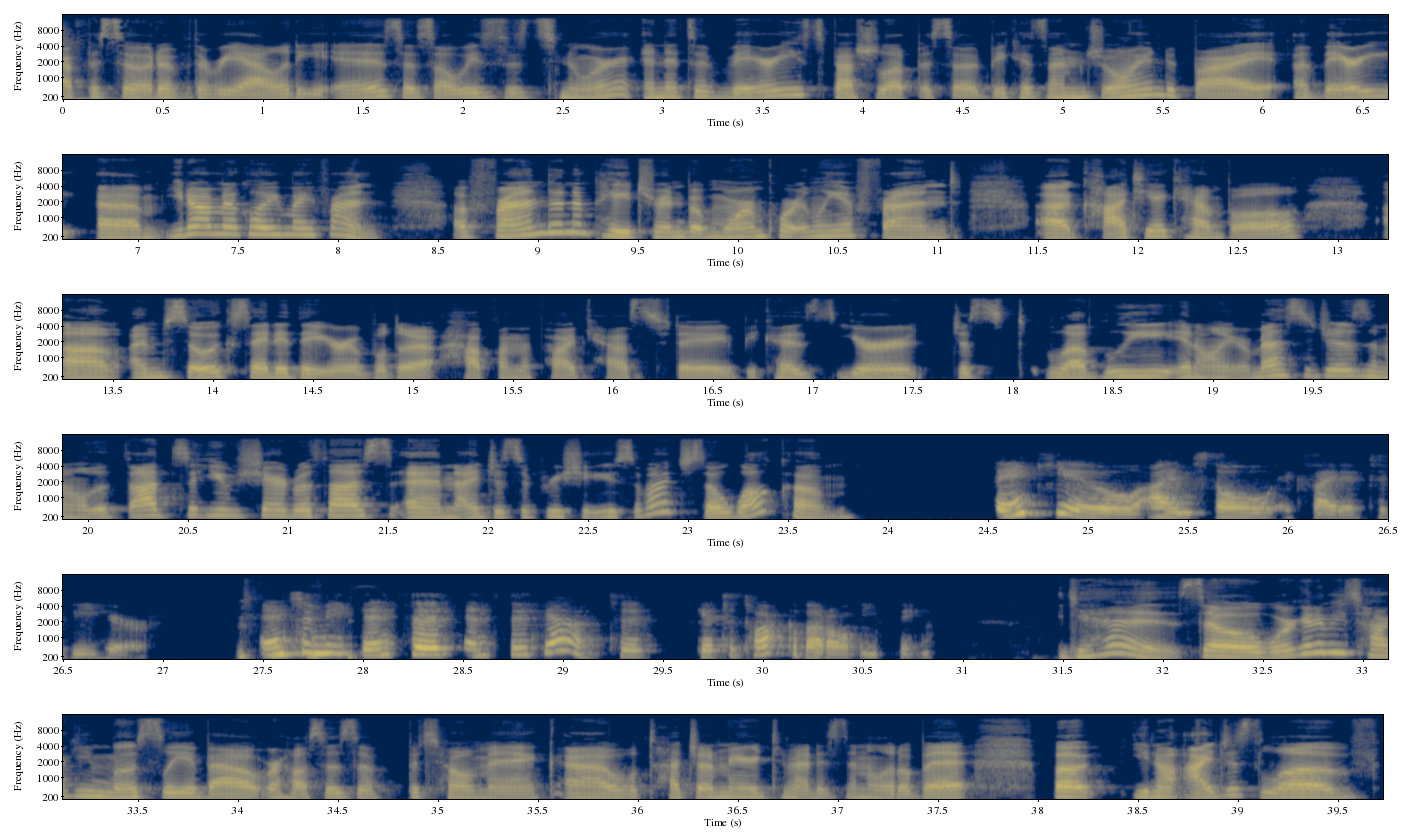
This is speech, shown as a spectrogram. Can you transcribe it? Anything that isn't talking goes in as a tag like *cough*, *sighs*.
Episode of The Reality Is. As always, it's Noor, and it's a very special episode because I'm joined by a very, um, you know, I'm going to call you my friend, a friend and a patron, but more importantly, a friend, uh, Katia Campbell. Um, I'm so excited that you're able to hop on the podcast today because you're just lovely in all your messages and all the thoughts that you've shared with us. And I just appreciate you so much. So, welcome. Thank you. I'm so excited to be here *laughs* and to meet and to and to yeah to get to talk about all these things. Yeah, so we're going to be talking mostly about Housewives of Potomac. Uh, we'll touch on Married to Medicine a little bit, but you know, I just love,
